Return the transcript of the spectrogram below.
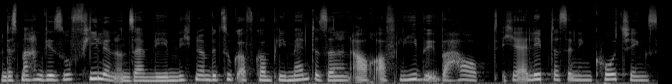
Und das machen wir so viel in unserem Leben, nicht nur in Bezug auf Komplimente, sondern auch auf Liebe überhaupt. Ich erlebe das in den Coachings,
